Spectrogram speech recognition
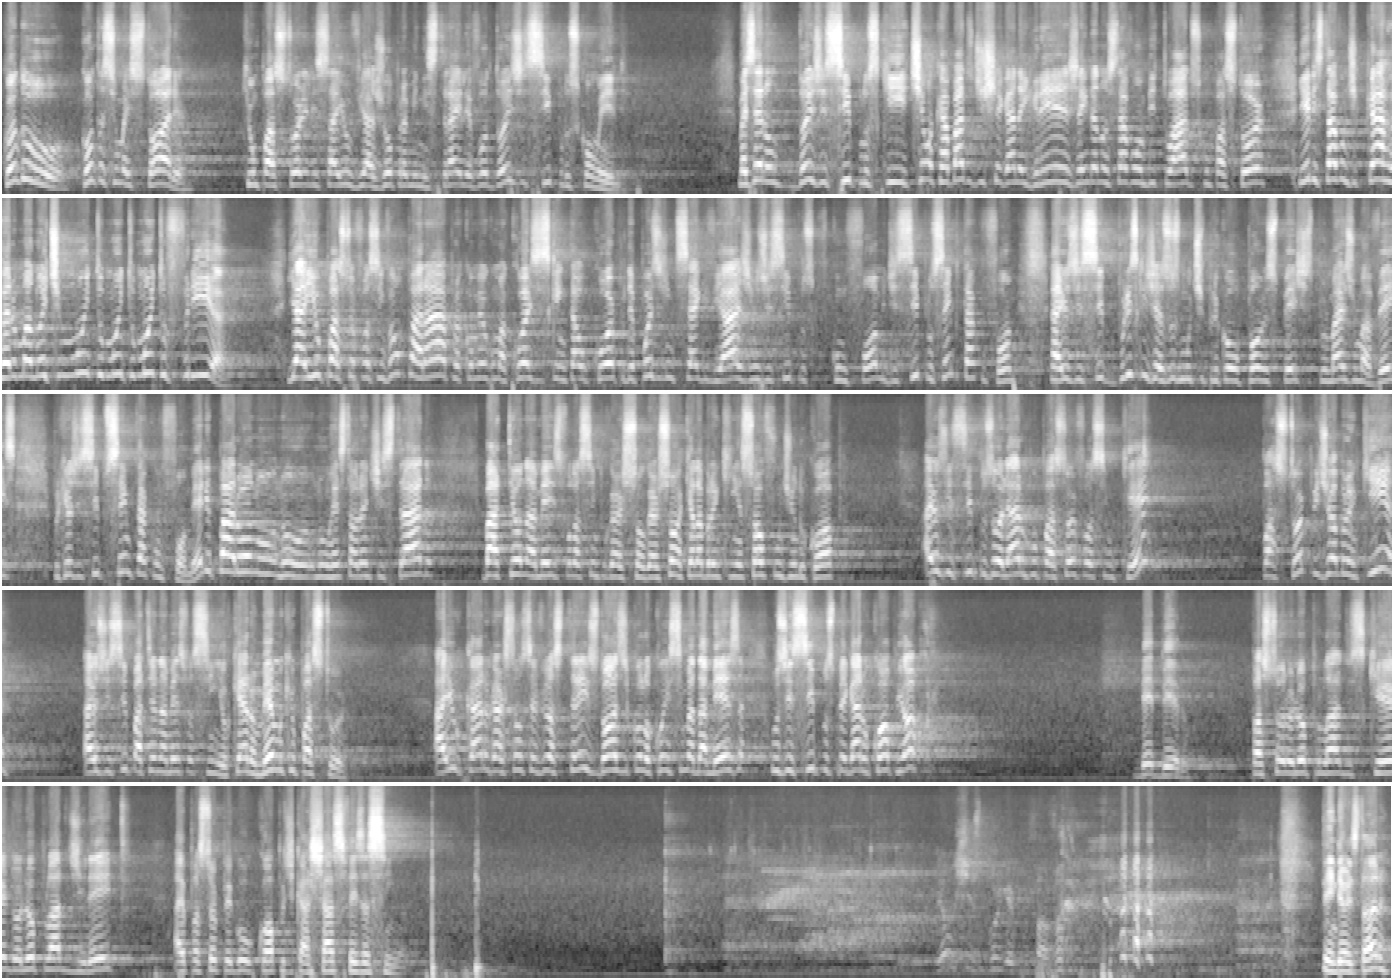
Quando conta-se uma história que um pastor ele saiu, viajou para ministrar e levou dois discípulos com ele. Mas eram dois discípulos que tinham acabado de chegar na igreja, ainda não estavam habituados com o pastor, e eles estavam de carro, era uma noite muito, muito, muito fria. E aí o pastor falou assim: vamos parar para comer alguma coisa, esquentar o corpo, depois a gente segue viagem. Os discípulos com fome, discípulos sempre está com fome. Aí os discípulos, por isso que Jesus multiplicou o pão e os peixes por mais de uma vez, porque os discípulos sempre estão tá com fome. Ele parou no, no, no restaurante de estrada, bateu na mesa e falou assim para o garçom: garçom, aquela branquinha, só o fundinho do copo. Aí os discípulos olharam para o pastor e falaram assim: o quê? O pastor pediu a branquinha? Aí os discípulos bateram na mesa e falaram assim: eu quero mesmo que o pastor. Aí o cara, o garçom, serviu as três doses e colocou em cima da mesa. Os discípulos pegaram o copo e ó, beberam. O pastor olhou para o lado esquerdo, olhou para o lado direito. Aí o pastor pegou o copo de cachaça e fez assim. Ó. Entendeu a história?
